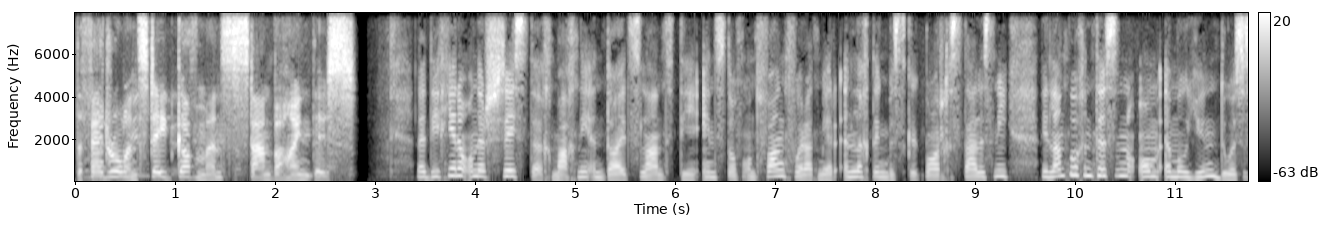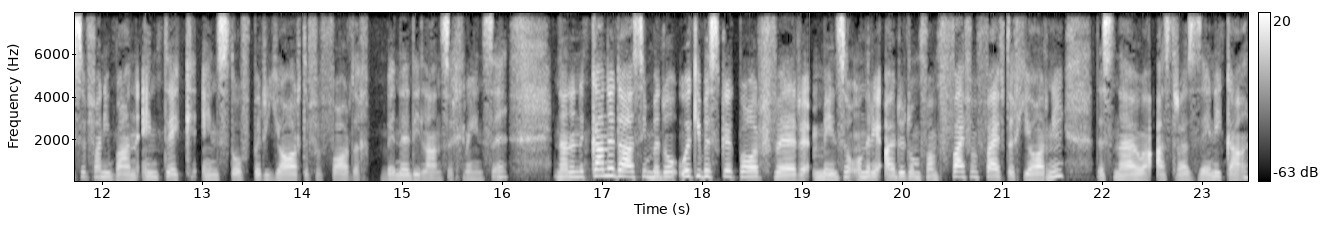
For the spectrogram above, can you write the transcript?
The federal and state governments stand behind this. Nou diegene onder 60 mag nie in Duitsland die enstof ontvang voordat meer inligting beskikbaar gestel is nie. Die land poog intussen om 'n miljoen dosisse van die BioNTech enstof per jaar te vervaardig binne die land se grense. En dan in Kanada is die middel ook beskikbaar vir mense onder die ouderdom van 55 jaar nie. Dis nou AstraZeneca.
